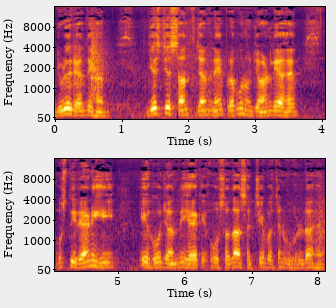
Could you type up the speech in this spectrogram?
ਜੁੜੇ ਰਹਿੰਦੇ ਹਨ। ਜਿਸ ਜਿਸ ਸੰਤ ਜਨ ਨੇ ਪ੍ਰਭੂ ਨੂੰ ਜਾਣ ਲਿਆ ਹੈ, ਉਸ ਦੀ ਰਹਿਣੀ ਹੀ ਇਹ ਹੋ ਜਾਂਦੀ ਹੈ ਕਿ ਉਹ ਸਦਾ ਸੱਚੇ ਬਚਨ ਬੋਲਦਾ ਹੈ।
